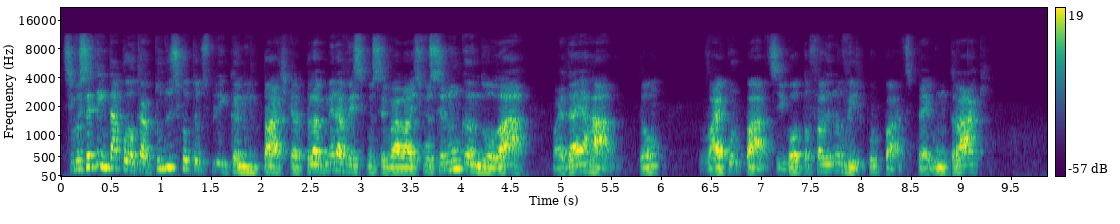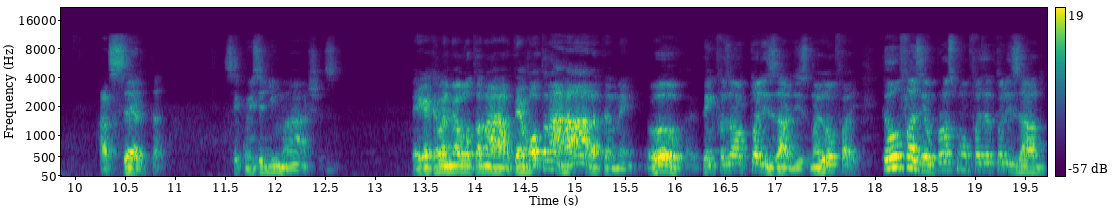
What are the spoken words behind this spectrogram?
Se você tentar colocar tudo isso que eu estou te explicando em prática pela primeira vez que você vai lá, e se você nunca andou lá, vai dar errado. Então, vai por partes, igual eu estou fazendo no vídeo, por partes. Pega um track, acerta, sequência de marchas. Pega aquela minha volta na rara, tem a volta na rara também. Oh, tem que fazer um atualizado disso, mas eu vou fazer. Então eu vou fazer, o próximo eu vou fazer atualizado.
